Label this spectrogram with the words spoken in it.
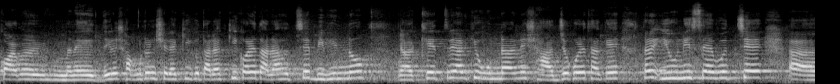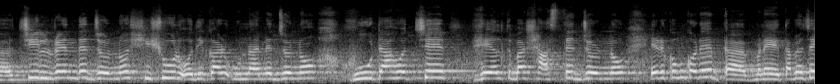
কর্ম- মানে যেগুলো সংগঠন সেটা কী, তারা কী করে? তারা হচ্ছে বিভিন্ন ক্ষেত্রে আর কি উন্নয়নে সাহায্য করে থাকে। তারা ইউনিসেফ হচ্ছে চিলড্রেনদের জন্য, শিশুর অধিকার উন্নয়নের জন্য, হুটা হচ্ছে, হেলথ বা স্বাস্থ্যের জন্য, এরকম করে মানে তারপরে হচ্ছে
